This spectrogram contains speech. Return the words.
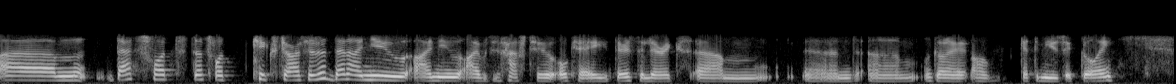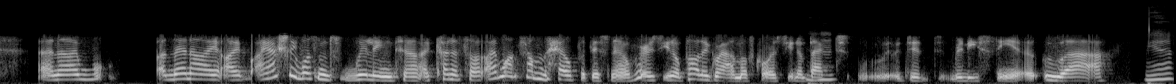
um, that's what that's what kick-started it. Then I knew I knew I would have to. Okay, there's the lyrics, um, and um, I'm gonna. I'll get the music going, and I and then I, I, I actually wasn't willing to. I kind of thought I want some help with this now. Whereas you know, Polygram, of course, you know, mm-hmm. back did release the uh, ooh Yeah.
